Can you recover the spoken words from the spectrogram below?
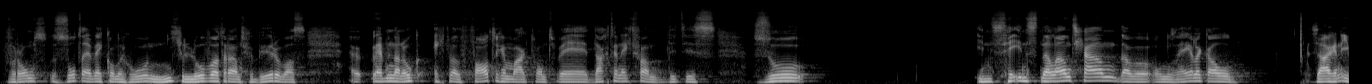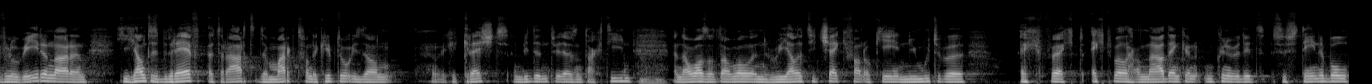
voor ons zot en wij konden gewoon niet geloven wat er aan het gebeuren was. Uh, we hebben dan ook echt wel fouten gemaakt, want wij dachten echt van, dit is zo insane snel aan het gaan, dat we ons eigenlijk al zagen evolueren naar een gigantisch bedrijf. Uiteraard, de markt van de crypto is dan eh, gecrashed midden 2018. Mhm. En dan was dat dan wel een reality check van oké, okay, nu moeten we echt, echt, echt wel gaan nadenken hoe kunnen we dit sustainable,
